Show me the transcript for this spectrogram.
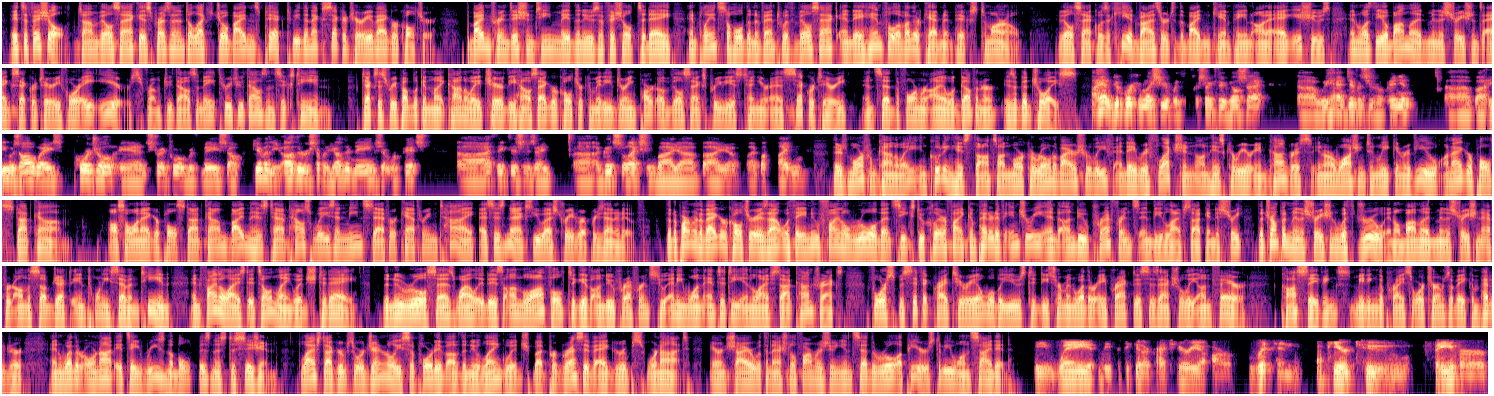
It's official. Tom Vilsack is President elect Joe Biden's pick to be the next Secretary of Agriculture. The Biden transition team made the news official today and plans to hold an event with Vilsack and a handful of other cabinet picks tomorrow. Vilsack was a key advisor to the Biden campaign on ag issues and was the Obama administration's ag secretary for eight years, from 2008 through 2016. Texas Republican Mike Conaway chaired the House Agriculture Committee during part of Vilsack's previous tenure as secretary and said the former Iowa governor is a good choice. I had a good working relationship with Secretary Vilsack. Uh, we had differences of opinion, uh, but he was always cordial and straightforward with me. So, given the other some of the other names that were pitched, I think this is a uh, a good selection by uh, by by Biden. There's more from Conaway, including his thoughts on more coronavirus relief and a reflection on his career in Congress in our Washington Week in Review on agripulse.com. Also on agripulse.com, Biden has tapped House Ways and Means staffer Katherine Tai as his next U.S. trade representative. The Department of Agriculture is out with a new final rule that seeks to clarify competitive injury and undue preference in the livestock industry. The Trump administration withdrew an Obama administration effort on the subject in 2017 and finalized its own language today. The new rule says while it is unlawful to give undue preference to any one entity in livestock contracts, four specific criteria will be used to determine whether a practice is actually unfair cost savings, meeting the price or terms of a competitor, and whether or not it's a reasonable business decision. Livestock groups were generally supportive of the new language, but progressive ag groups were not. Aaron Shire with the National Farmers Union said the rule appears to be one sided. The way the particular criteria are written appear to favor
